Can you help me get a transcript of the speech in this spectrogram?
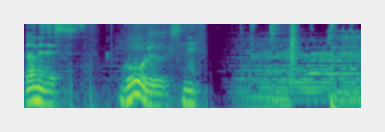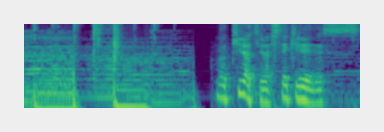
ダメです。ゴールドですね。これはキラキラして綺麗です。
